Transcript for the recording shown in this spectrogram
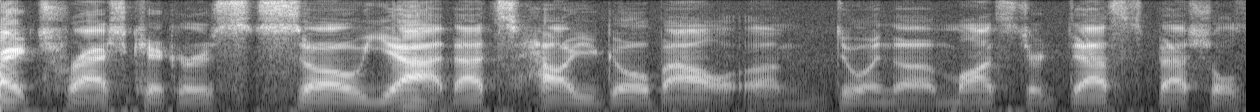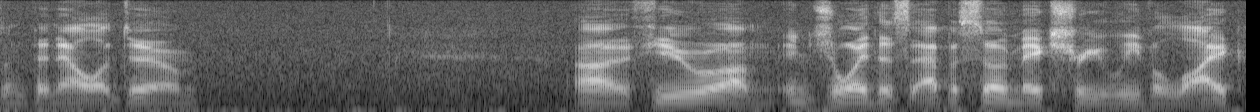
Alright, trash kickers. So, yeah, that's how you go about um, doing the monster death specials in Vanilla Doom. Uh, if you um, enjoyed this episode, make sure you leave a like,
